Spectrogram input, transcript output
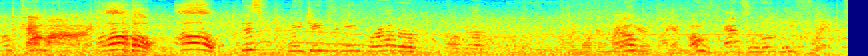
Oh, come on! Oh! Oh! This may change the game forever! Oh god. Okay, Morgan, I'm right Well, here. I am both absolutely fricked.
